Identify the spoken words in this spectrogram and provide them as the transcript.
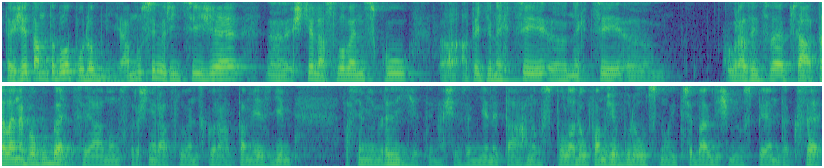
takže tam to bylo podobné. Já musím říci, že eh, ještě na Slovensku, a teď nechci, eh, nechci urazit své přátele nebo vůbec, já mám strašně rád Slovensko, rád tam jezdím, vlastně mě mrzí, že ty naše země netáhnou spolu a doufám, že v budoucnu i třeba, když my uspějeme, tak se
